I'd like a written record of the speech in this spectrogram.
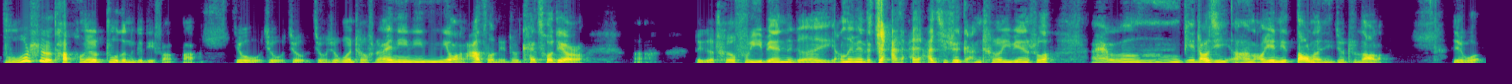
不是他朋友住的那个地方啊，就就就就就问车夫说：“哎，你你你往哪走？你这开错地儿了啊！”这个车夫一边那个扬着面的驾驾驾继续赶车，一边说：“哎呀，嗯，别着急啊，老爷你到了你就知道了。”结果。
